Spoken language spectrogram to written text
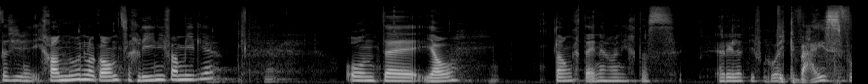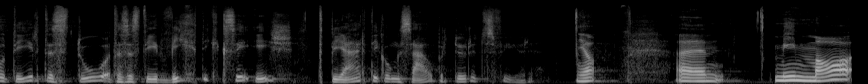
so ist, ich habe nur noch ganz eine kleine Familie. Ja, ja. Und äh, ja, dank denen habe ich das relativ gut. Ich weiss von dir, dass, du, dass es dir wichtig war, die Beerdigung selber durchzuführen. Ja. Ähm, mein Mann,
